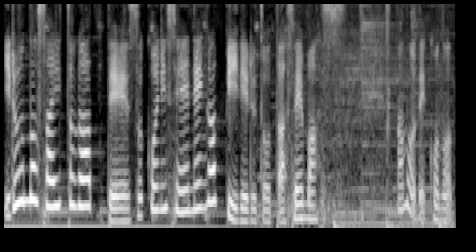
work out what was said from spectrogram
いろんなサイトがあって、そこに生年月日入れると出せます。なのでこの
